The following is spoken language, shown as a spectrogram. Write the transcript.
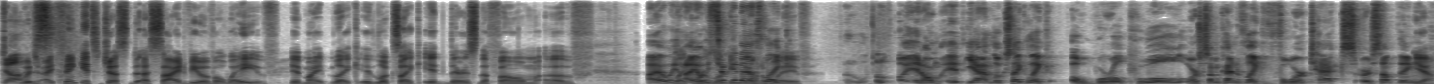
does. Which i think it's just a side view of a wave. It might like it looks like it there's the foam of i always like i always took it as like wave. Uh, it, al- it yeah it looks like like a whirlpool or some kind of like vortex or something. Yeah.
